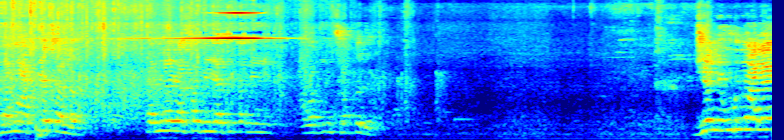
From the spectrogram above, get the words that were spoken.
ज्यांना अपयश आलं त्यांना असा मी या ठिकाणी आवर्जून शब्द देतो. जे निवडून आले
